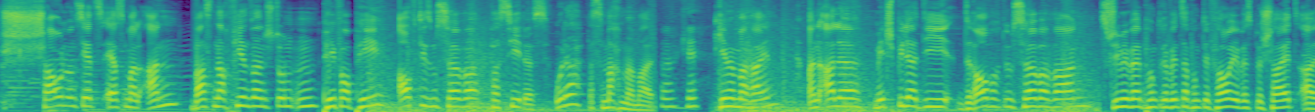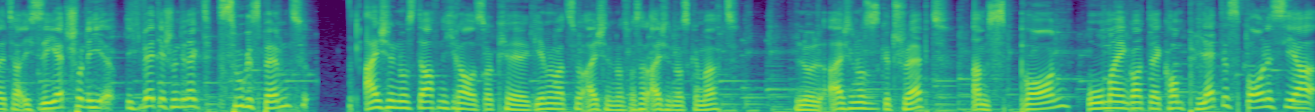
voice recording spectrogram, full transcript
schauen uns jetzt erstmal an, was nach 24 Stunden PvP auf diesem Server passiert ist. Oder? Das machen wir mal. Okay. Gehen wir mal rein. An alle Mitspieler, die drauf auf dem Server waren. Streamevent.revinza.tv, ihr wisst Bescheid. Alter, ich sehe jetzt schon, ich, ich werde hier schon direkt zugespammt. Eichelnuss darf nicht raus. Okay, gehen wir mal zu Eichelnuss. Was hat Eichelnuss gemacht? Lull. Eichelnuss ist getrappt. Am Spawn. Oh mein Gott, der komplette Spawn ist ja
